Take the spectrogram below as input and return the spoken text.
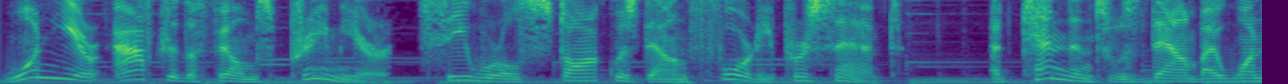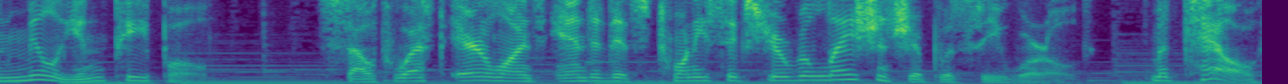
One year after the film's premiere, SeaWorld's stock was down 40%. Attendance was down by 1 million people. Southwest Airlines ended its 26 year relationship with SeaWorld. Mattel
